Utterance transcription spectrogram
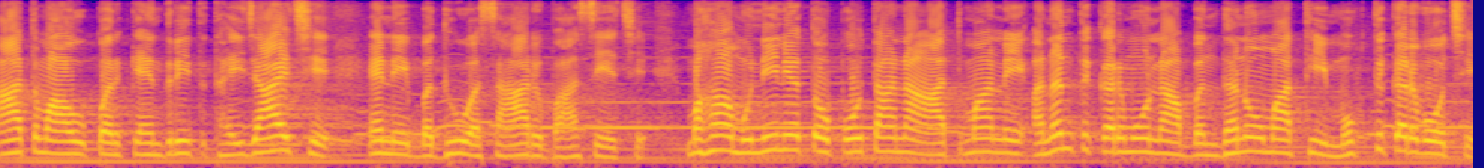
આત્મા ઉપર કેન્દ્રિત થઈ જાય છે, એને બધું અસાર ભાસે છે. મહામુનિને તો પોતાના આત્માને અનંત કર્મોના બંધનોમાંથી મુક્ત કરવો છે,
